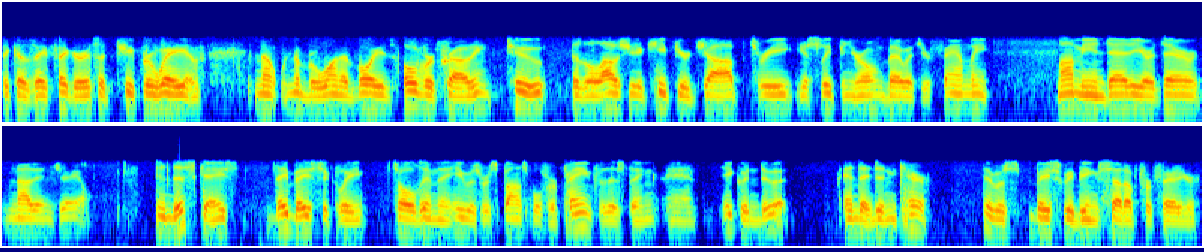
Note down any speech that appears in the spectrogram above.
because they figure it's a cheaper way of no, number one avoids overcrowding. Two, it allows you to keep your job. Three, you sleep in your own bed with your family. Mommy and daddy are there, not in jail. In this case, they basically told him that he was responsible for paying for this thing and he couldn't do it. And they didn't care it was basically being set up for failure.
